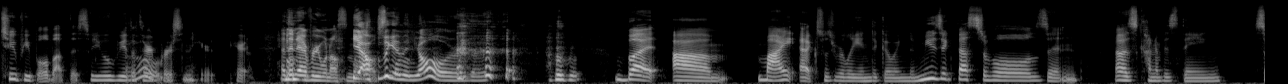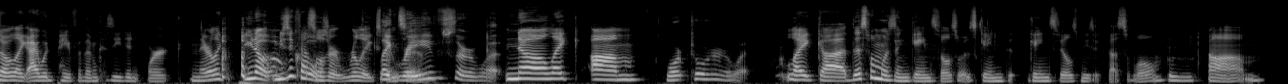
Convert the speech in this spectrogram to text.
two people about this, so you'll be the Oh. third person to hear, hear it, and then everyone else in the Yeah, I house. was like, and then y'all are the. But um, my ex was really into going to music festivals, and that was kind of his thing. So like, I would pay for them because he didn't work, and they're like, you know, Oh, music cool. festivals are really expensive. like raves or what? No, like um, Warp tour or what? like uh, this one was in Gainesville, so it was Gain- Gainesville's music festival. Mm. Um,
